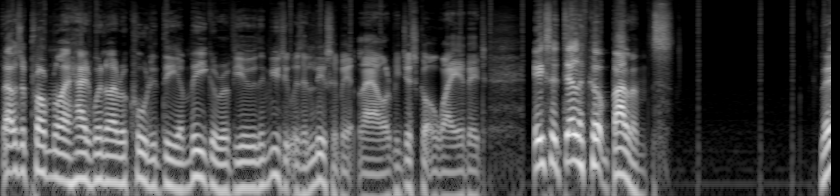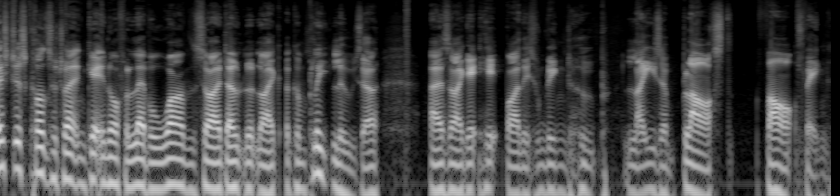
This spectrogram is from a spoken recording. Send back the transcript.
That was a problem I had when I recorded the Amiga review. The music was a little bit loud, we just got away with it. It's a delicate balance. Let's just concentrate on getting off a level 1 so I don't look like a complete loser as I get hit by this ringed hoop laser blast fart thing.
